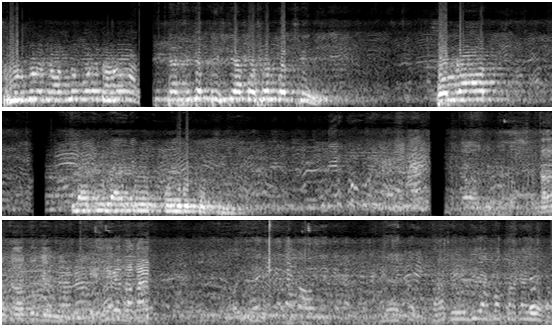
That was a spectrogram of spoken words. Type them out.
ফুলগুলো যত্ন করে ধরো। শিক্ষার্থীদের দৃষ্টি আকর্ষণ করছি। তোমরা অনুরোধ করছি। তাকে একবার তাকাই যাবে।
